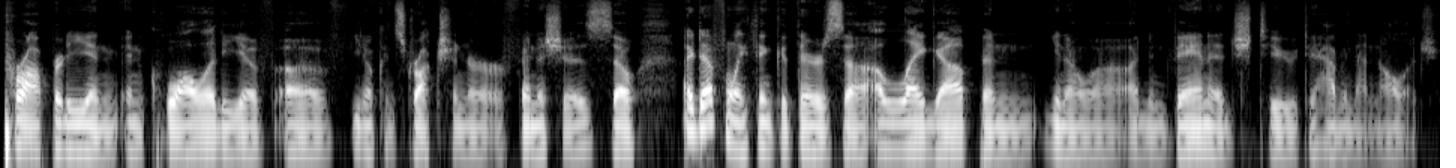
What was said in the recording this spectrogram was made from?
property and, and quality of, of you know construction or, or, finishes. So I definitely think that there's a, a leg up and you know uh, an advantage to to having that knowledge.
